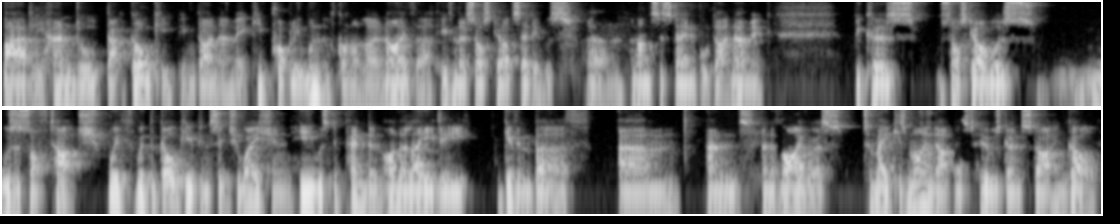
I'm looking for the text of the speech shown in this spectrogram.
badly handled that goalkeeping dynamic, he probably wouldn't have gone on loan either, even though Solskjaer said it was um, an unsustainable dynamic because Solskjaer was was a soft touch. With with the goalkeeping situation, he was dependent on a lady giving birth um, and and a virus to make his mind up as to who was going to start in goal,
